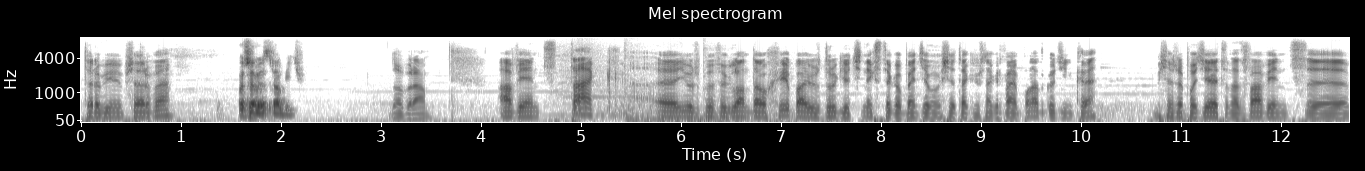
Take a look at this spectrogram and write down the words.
To robimy przerwę? Możemy zrobić. Dobra. A więc tak e, już by wyglądał chyba już drugi odcinek z tego będzie, bo myślę, że tak już nagrywałem ponad godzinkę. Myślę, że podzielę to na dwa, więc... E,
